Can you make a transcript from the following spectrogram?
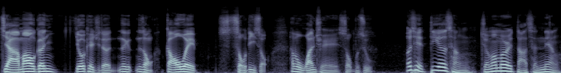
假猫跟 Ukage 的那个那种高位守地手，他们完全守不住。而且第二场 Jamal Murray 打成那样，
